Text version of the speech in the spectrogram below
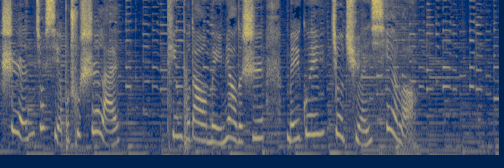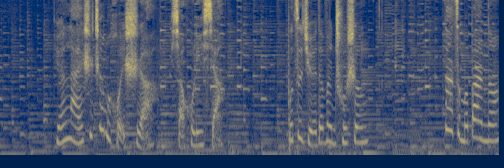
诗人就写不出诗来，听不到美妙的诗，玫瑰就全谢了。原来是这么回事啊！小狐狸想，不自觉地问出声：“那怎么办呢？”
